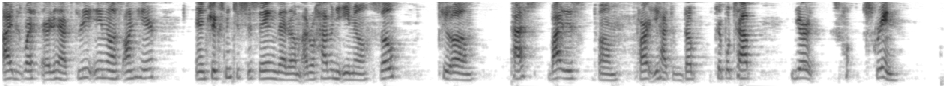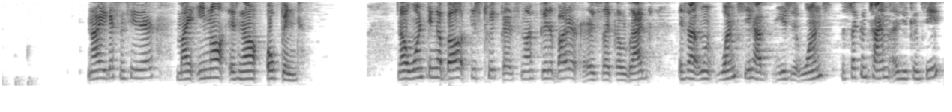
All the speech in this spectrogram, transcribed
i iDevice, I already have three emails on here, and tricks me just saying that um I don't have any email. So to um pass by this um part, you have to double, triple tap your screen. Now you guys can see there, my email is now opened. Now one thing about this tweak that's not good about it is like a lag. Is that once you have used it once, the second time, as you can see,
